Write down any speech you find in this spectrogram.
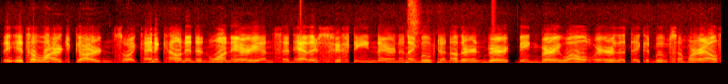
it's a large garden, so I kind of counted in one area and said, "Yeah, there's 15 there," and then I moved another, and very being very well aware that they could move somewhere else.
